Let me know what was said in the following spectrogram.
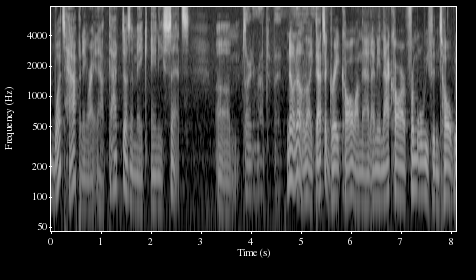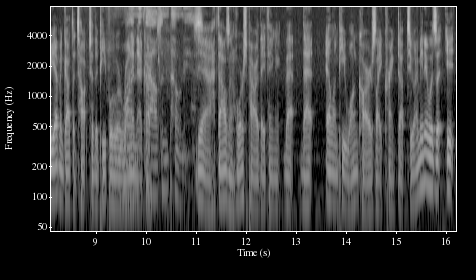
what's happening right now? That doesn't make any sense um, Sorry to interrupt, but no no like that's a great call on that i mean that car from what we've been told we haven't got to talk to the people who are running that car thousand ponies. yeah, a thousand horsepower. They think that that LMP one car is like cranked up to. I mean, it was a, it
